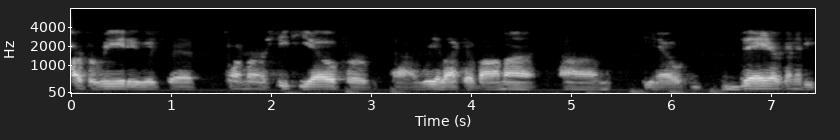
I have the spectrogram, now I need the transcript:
Harper Reed, who is the former CTO for uh, re-elect Obama. Um, you know, they are going to be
